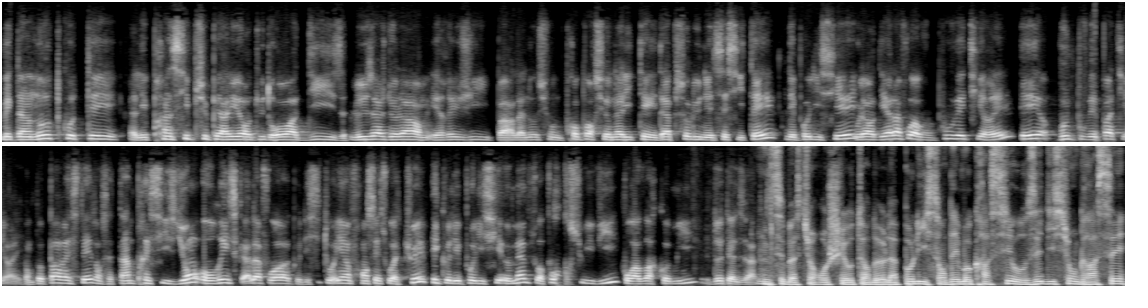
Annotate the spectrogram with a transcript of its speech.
Mais d'un autre côté, les principes supérieurs du droit disent l'usage de l'arme est régi par la notion de proportionnalité et d'absolue nécessité. Les policiers, vous leur dites à la fois vous pouvez tirer et vous ne pouvez pas tirer. On ne peut pas rester dans cette imprécision au risque à la fois que des citoyens français soient tués et que les policiers eux-mêmes soient poursuivis pour avoir commis de tels actes. Sébastien Rocher, auteur de La police en démocratie aux éditions Grasset.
